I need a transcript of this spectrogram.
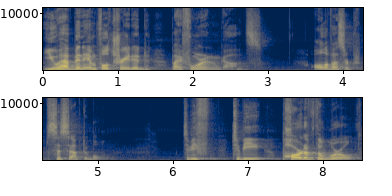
you have been infiltrated by foreign gods. All of us are susceptible to be, to be part of the world.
